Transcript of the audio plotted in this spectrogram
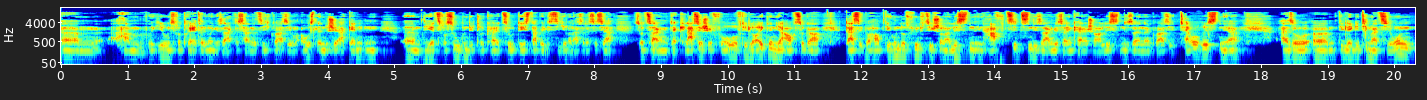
ähm, haben Regierungsvertreter immer gesagt, es handelt sich quasi um ausländische Agenten, ähm, die jetzt versuchen, die Türkei zu destabilisieren. Also das ist ja sozusagen der klassische Vorwurf. Die leugnen ja auch sogar, dass überhaupt die 150 Journalisten in Haft sitzen. Die sagen, die seien keine Journalisten, die seien dann quasi Terroristen. Ja, also äh, die Legitimation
